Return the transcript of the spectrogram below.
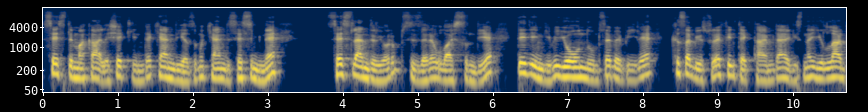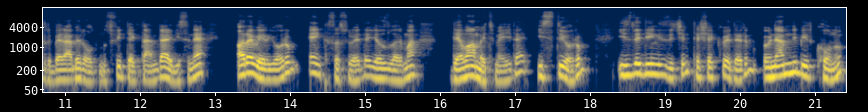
sesli makale şeklinde kendi yazımı kendi sesimle seslendiriyorum sizlere ulaşsın diye. Dediğim gibi yoğunluğum sebebiyle kısa bir süre Fintech Time dergisine yıllardır beraber olduğumuz Fintech Time dergisine ara veriyorum. En kısa sürede yazılarıma devam etmeyi de istiyorum. İzlediğiniz için teşekkür ederim. Önemli bir konu.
